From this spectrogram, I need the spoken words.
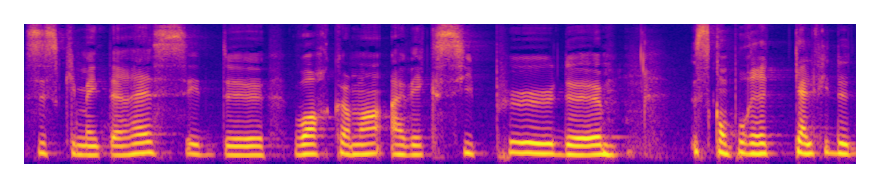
C'est ce qui m'intéresse, c'est de voir comment, avec si peu de ce qu'on pourrait qualifier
